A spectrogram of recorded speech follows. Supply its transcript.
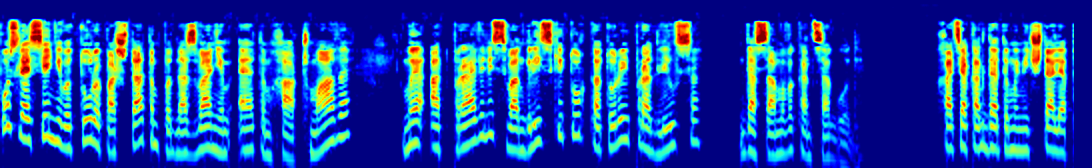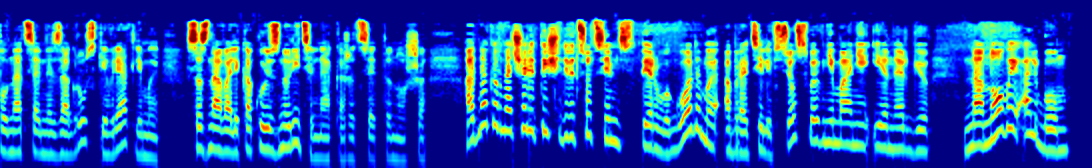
После осеннего тура по штатам под названием «Atom Heart Mother» мы отправились в английский тур, который продлился до самого конца года. Хотя когда-то мы мечтали о полноценной загрузке, вряд ли мы сознавали, какой изнурительной окажется эта ноша. Однако в начале 1971 года мы обратили все свое внимание и энергию на новый альбом,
